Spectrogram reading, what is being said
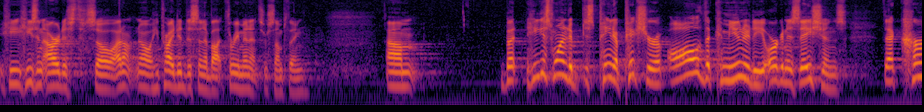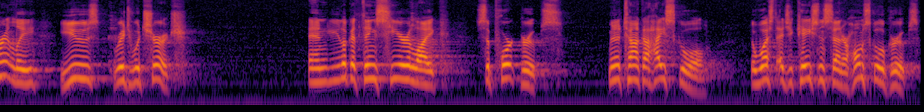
he, he's an artist, so I don't know. He probably did this in about three minutes or something. Um, but he just wanted to just paint a picture of all the community organizations that currently use Ridgewood Church. And you look at things here like support groups, Minnetonka High School, the West Education Center, homeschool groups,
